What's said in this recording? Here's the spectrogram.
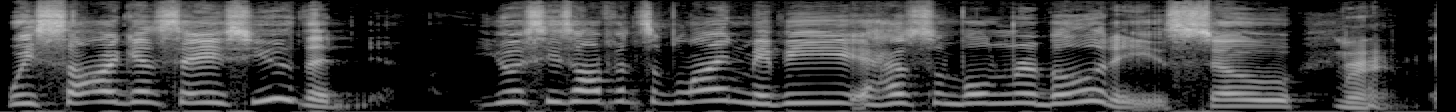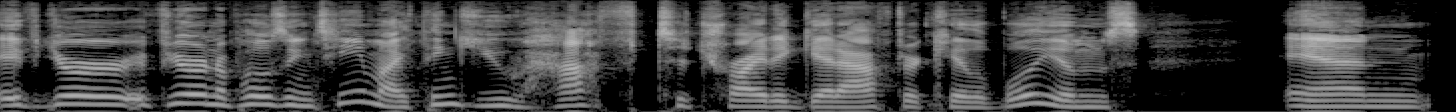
we saw against ASU that USC's offensive line maybe has some vulnerabilities. So Right. if you're if you're an opposing team, I think you have to try to get after Caleb Williams and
